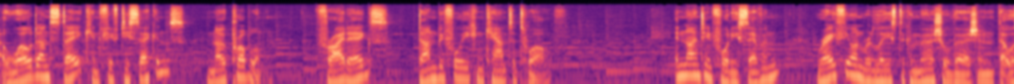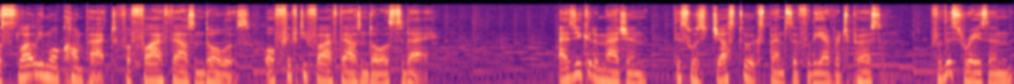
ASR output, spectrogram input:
A well done steak in 50 seconds? No problem. Fried eggs? Done before you can count to 12. In 1947, Raytheon released a commercial version that was slightly more compact for $5,000 or $55,000 today. As you could imagine, this was just too expensive for the average person. For this reason,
